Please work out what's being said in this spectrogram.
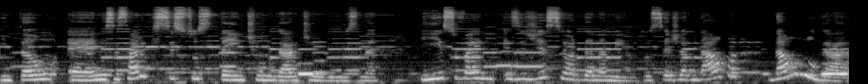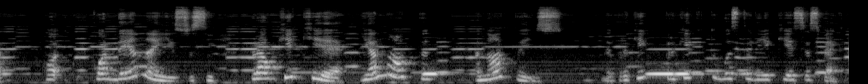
Então, é necessário que se sustente um lugar de luz, né? E isso vai exigir esse ordenamento, ou seja, dá, uma, dá um lugar, co coordena isso, assim, para o que que é, e anota, anota isso. Né? Para que, que que tu gostaria que esse aspecto?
